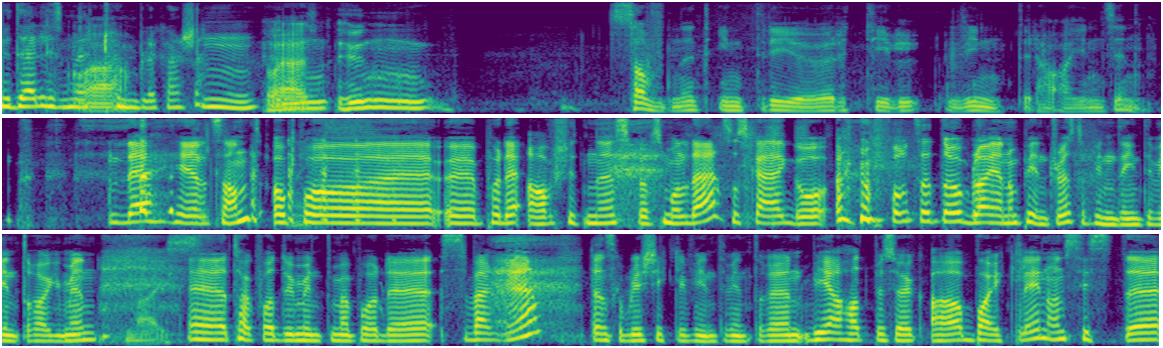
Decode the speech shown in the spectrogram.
Jo, det er liksom det Ja. Tumblr, kanskje. Mm. Hun, hun savnet interiør til vinterhagen sin. Det er helt sant. Og på, eh, på det avsluttende spørsmålet der, så skal jeg gå fortsette å bla gjennom Pinterest og finne ting til vinterhagen min. Nice. Eh, takk for at du mynte meg på det, Sverre. Den skal bli skikkelig fin til vinteren. Vi har hatt besøk av Bikelane, og en siste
